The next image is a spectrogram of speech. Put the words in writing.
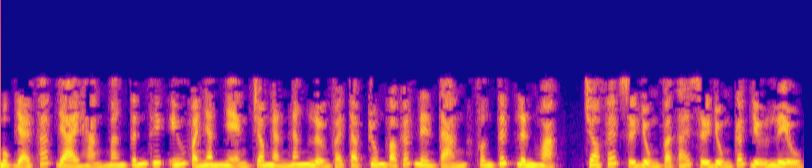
Một giải pháp dài hạn mang tính thiết yếu và nhanh nhẹn cho ngành năng lượng phải tập trung vào các nền tảng phân tích linh hoạt, cho phép sử dụng và tái sử dụng các dữ liệu,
